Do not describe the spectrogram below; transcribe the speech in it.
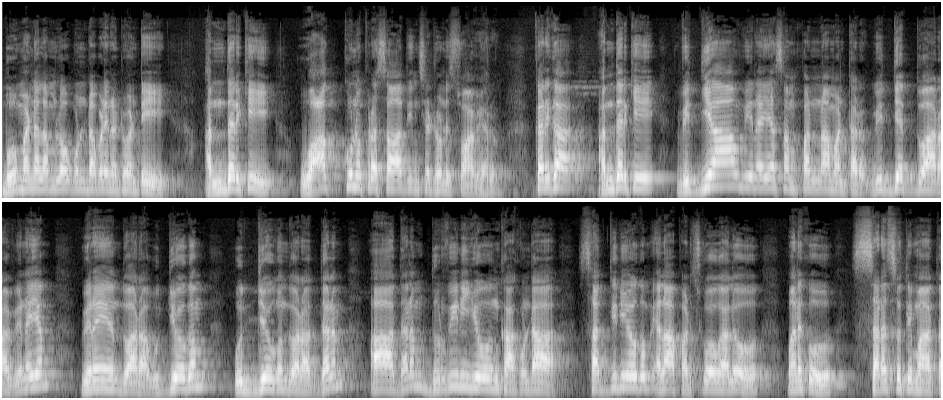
భూమండలంలో ఉండబడినటువంటి అందరికీ వాక్కును ప్రసాదించేటువంటి స్వామివారు. కనుక అందరికీ విద్యా వినయ సంపన్నం అంటారు. విద్య ద్వారా వినయం వినయం ద్వారా ఉద్యోగం ఉద్యోగం ద్వారా ధనం ఆ ధనం దుర్వినియోగం కాకుండా సద్వినియోగం ఎలా పరుచుకోగాలో మనకు సరస్వతి మాత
